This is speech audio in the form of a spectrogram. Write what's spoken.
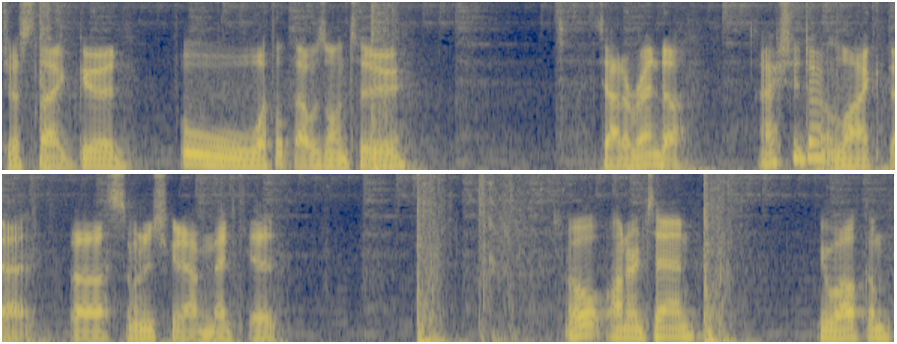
Just that good. Oh, I thought that was on too. He's out of render. I actually don't like that uh, burst. I'm just gonna have a med kit. Oh, 110. You're welcome.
